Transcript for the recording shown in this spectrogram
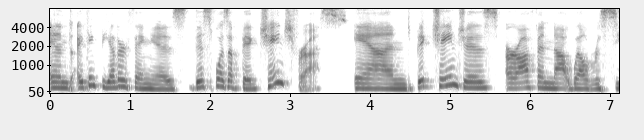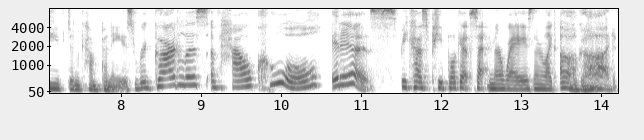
And I think the other thing is this was a big change for us. And big changes are often not well received in companies, regardless of how cool it is, because people get set in their ways and they're like, oh God,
